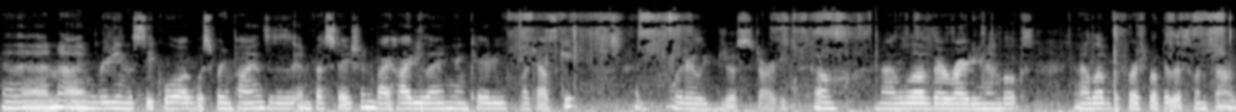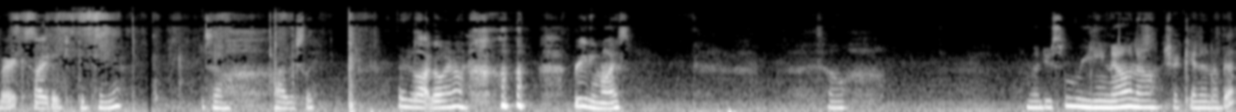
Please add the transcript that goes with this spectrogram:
And then I'm reading the sequel of Whispering Pines. This is Infestation by Heidi Lang and Kati Bartkowski. I literally just started. So, and I love their writing and books. And I love the first book of this one, so I'm very excited to continue. So, obviously, there's a lot going on, reading-wise. So, I'm gonna do some reading now, and I'll check in in a bit.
